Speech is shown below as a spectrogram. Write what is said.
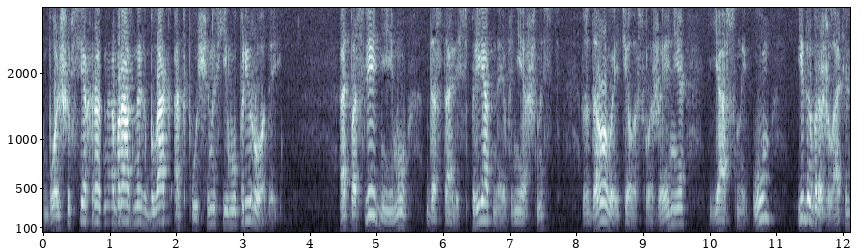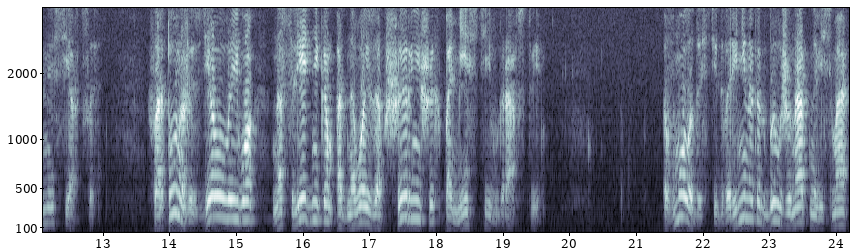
больше всех разнообразных благ, отпущенных ему природой. От последней ему достались приятная внешность, здоровое телосложение, ясный ум и доброжелательное сердце. Фортуна же сделала его наследником одного из обширнейших поместий в графстве. В молодости дворянин этот был женат на весьма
